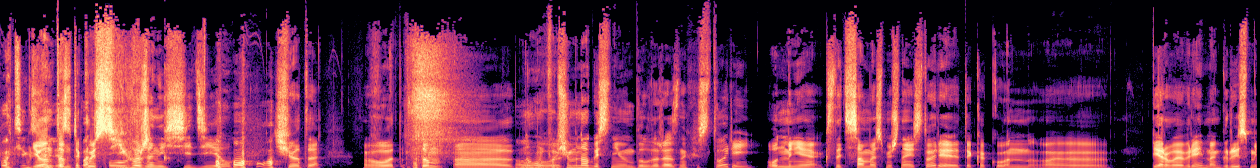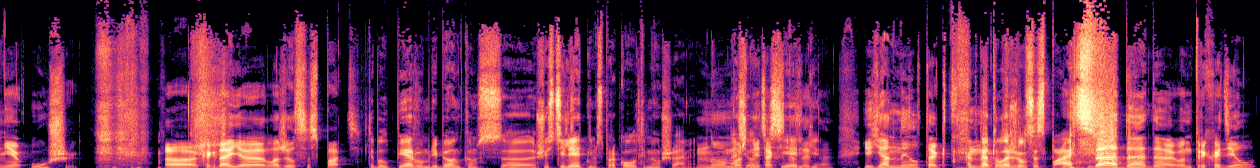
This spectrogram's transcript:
и он там такой съеженный сидел, что-то. Вот. Потом, э, О, ну, в боже. общем, много с ним было разных историй. Он мне, кстати, самая смешная история, это как он э, первое время грыз мне уши, э, когда я ложился спать. Ты был первым ребенком с э, шестилетним с проколотыми ушами. Ну, Носил можно и так сказать, серьги. да. И я ныл так. Когда ну, ты ложился спать? Да, да, да. Он приходил,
